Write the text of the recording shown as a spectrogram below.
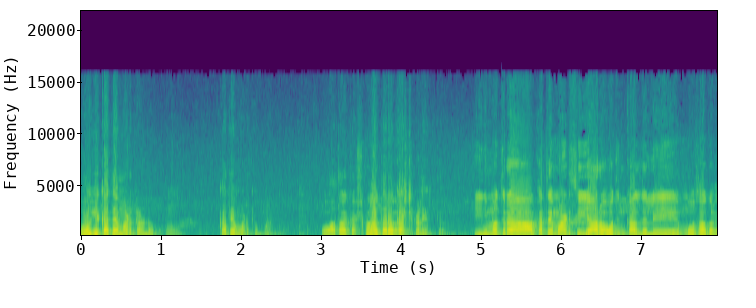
ಹೋಗಿ ಕತೆ ಮಾಡ್ಕೊಂಡು ಕತೆ ಮಾಡ್ಕೊಂಡು ಬಂದು ಆ ಥರ ಕಷ್ಟಗಳಿರ್ತವೆ ಈ ನಿಮ್ಮ ಹತ್ರ ಕತೆ ಮಾಡಿಸಿ ಯಾರು ಅವತ್ತಿನ ಕಾಲದಲ್ಲಿ ಮೋಸ ದಗ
